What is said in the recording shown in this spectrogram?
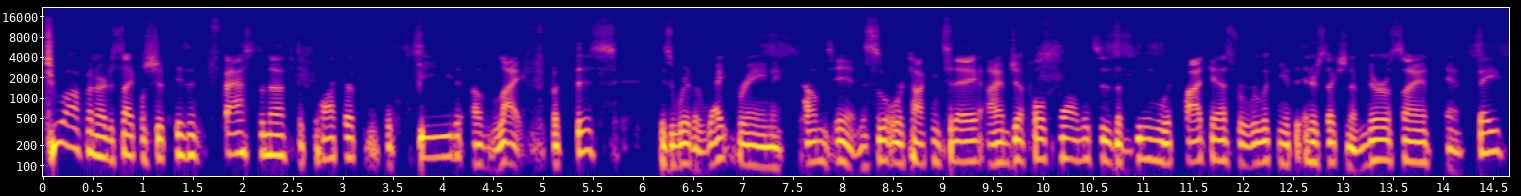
Too often, our discipleship isn't fast enough to catch up with the speed of life, but this is where the right brain comes in. This is what we're talking today. I'm Jeff Holsclaw, this is the Being With podcast, where we're looking at the intersection of neuroscience and faith.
